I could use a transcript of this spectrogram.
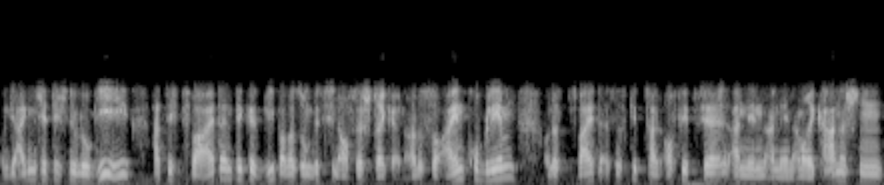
Und die eigentliche Technologie hat sich zwar weiterentwickelt, blieb aber so ein bisschen auf der Strecke. Das ist so ein Problem. Und das zweite ist, es gibt halt offiziell an den, an den amerikanischen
